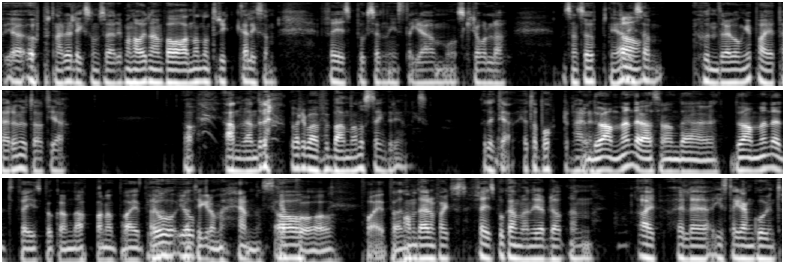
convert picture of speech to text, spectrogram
Jag öppnade liksom så här. Man har ju den vanan att trycka liksom Facebook, sen Instagram och scrolla. Men sen så öppnade jag Ja. liksom hundra gånger på iPaden utan att jag ja, använde det. Då var jag bara förbannad och stängde det igen. Liksom. Så tänkte jag, jag tar bort den här Men nu. du använder alltså de där, du använder Facebook och de där apparna på iPad? Jo, jo. Jag tycker de är hemska Ja. på, på iPad. Ja, men det är de faktiskt. Facebook använder jag ibland, men iP- eller Instagram går ju inte.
